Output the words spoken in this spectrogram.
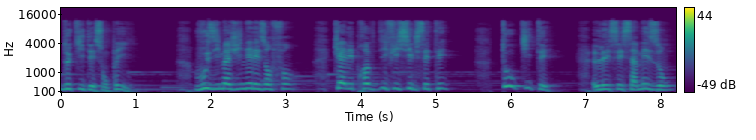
de quitter son pays. Vous imaginez les enfants, quelle épreuve difficile c'était. Tout quitter, laisser sa maison,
